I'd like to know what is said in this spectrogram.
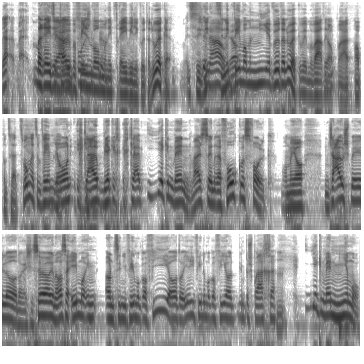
Ja, reden sind ja auch über Filme, die man nicht freiwillig würde schauen würde. Es nicht, es Genau, sind nicht ja. Filme, die man nie würde schauen weil wir werden ja ab, ab und zu gezwungen zum Film. Ja, und ich glaube wirklich, ich glaube irgendwann, weißt du, so in einer Fokusfolge, wo man ja einen Schauspieler oder Regisseurin oder was auch immer in, an seine Filmografie oder ihre Filmografie halt besprechen, irgendwann müssen wir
